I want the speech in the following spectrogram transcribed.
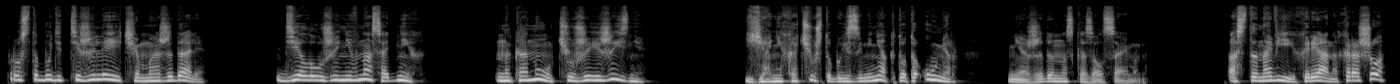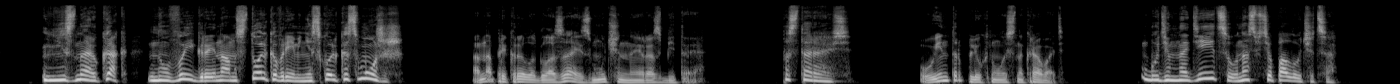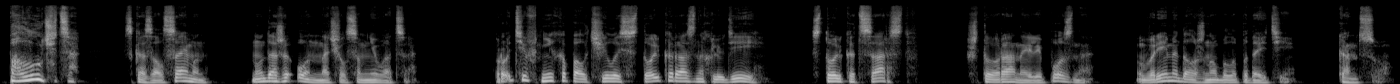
«Просто будет тяжелее, чем мы ожидали. Дело уже не в нас одних. На кону чужие жизни». «Я не хочу, чтобы из-за меня кто-то умер», — неожиданно сказал Саймон. «Останови их, Риана, хорошо? Не знаю как, но выиграй нам столько времени, сколько сможешь». Она прикрыла глаза, измученная и разбитая. «Постараюсь». Уинтер плюхнулась на кровать. «Будем надеяться, у нас все получится». «Получится», — сказал Саймон, но даже он начал сомневаться. Против них ополчилось столько разных людей, столько царств, что рано или поздно время должно было подойти к концу.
